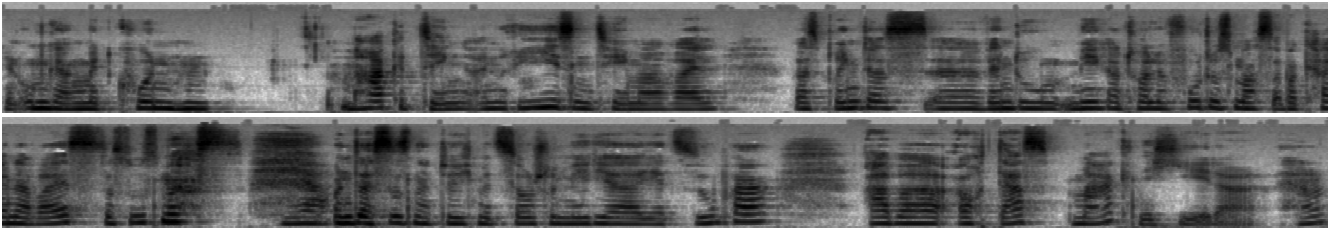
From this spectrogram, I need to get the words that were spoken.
den Umgang mit Kunden, Marketing, ein Riesenthema, weil was bringt das, äh, wenn du mega tolle Fotos machst, aber keiner weiß, dass du es machst? Ja. Und das ist natürlich mit Social Media jetzt super, aber auch das mag nicht jeder. Ja?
